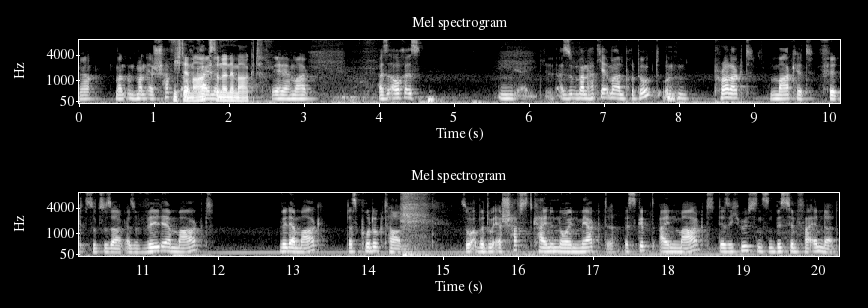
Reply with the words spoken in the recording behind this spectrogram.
Ja, man, und man erschafft. Nicht der Markt, keine, sondern der Markt. Ja, der Markt. Was auch ist, also man hat ja immer ein Produkt und ein Product Market Fit sozusagen. Also will der Markt, will der Markt das Produkt haben. So, aber du erschaffst keine neuen Märkte. Es gibt einen Markt, der sich höchstens ein bisschen verändert.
